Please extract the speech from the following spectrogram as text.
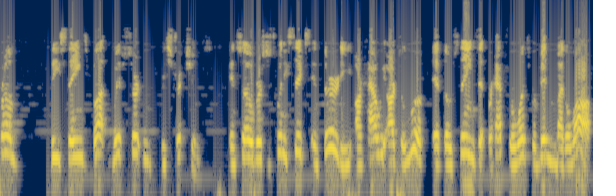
from these things, but with certain restrictions. And so verses 26 and 30 are how we are to look at those things that perhaps were once forbidden by the law.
